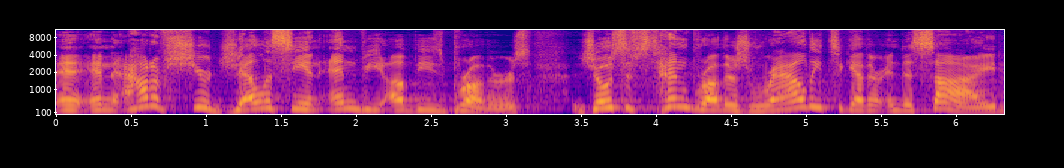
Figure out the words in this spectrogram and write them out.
and, and, out of sheer jealousy and envy of these brothers, Joseph's 10 brothers rally together and decide,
